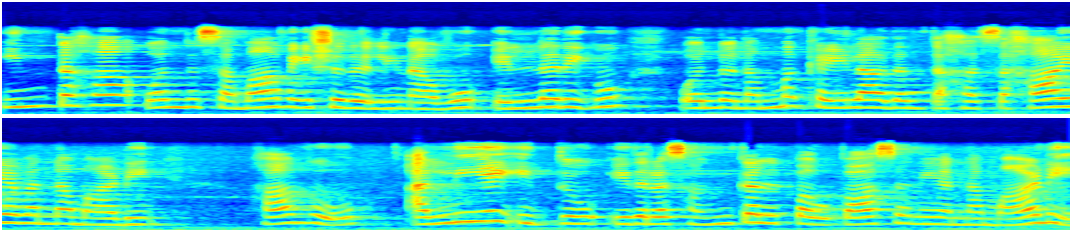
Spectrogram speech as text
ಇಂತಹ ಒಂದು ಸಮಾವೇಶದಲ್ಲಿ ನಾವು ಎಲ್ಲರಿಗೂ ಒಂದು ನಮ್ಮ ಕೈಲಾದಂತಹ ಸಹಾಯವನ್ನು ಮಾಡಿ ಹಾಗೂ ಅಲ್ಲಿಯೇ ಇದ್ದು ಇದರ ಸಂಕಲ್ಪ ಉಪಾಸನೆಯನ್ನು ಮಾಡಿ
